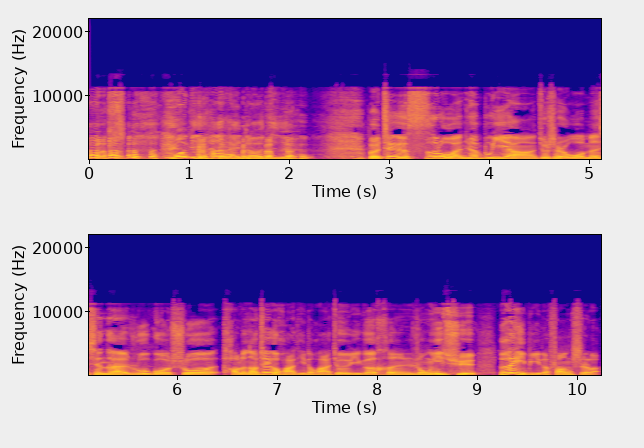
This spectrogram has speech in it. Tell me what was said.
我比他还着急。不，这个思路完全不一样。就是我们现在如果说讨论到这个话题的话，就有一个很容易去类比的方式了。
